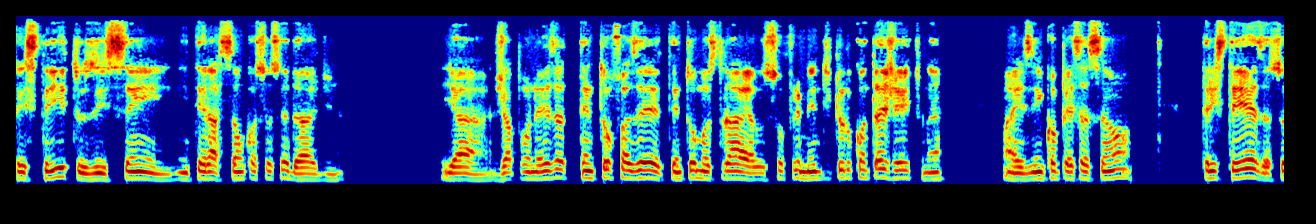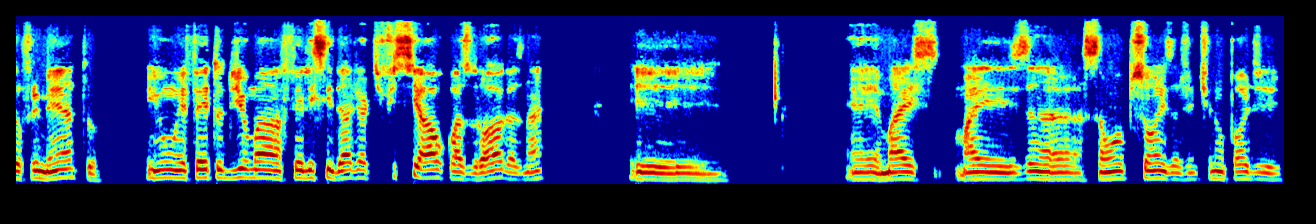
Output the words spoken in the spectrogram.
restritos e sem interação com a sociedade. Né. E a japonesa tentou fazer, tentou mostrar o sofrimento de tudo quanto é jeito, né, mas em compensação, tristeza, sofrimento, e um efeito de uma felicidade artificial com as drogas, né? E, é, mas mas uh, são opções, a gente não pode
